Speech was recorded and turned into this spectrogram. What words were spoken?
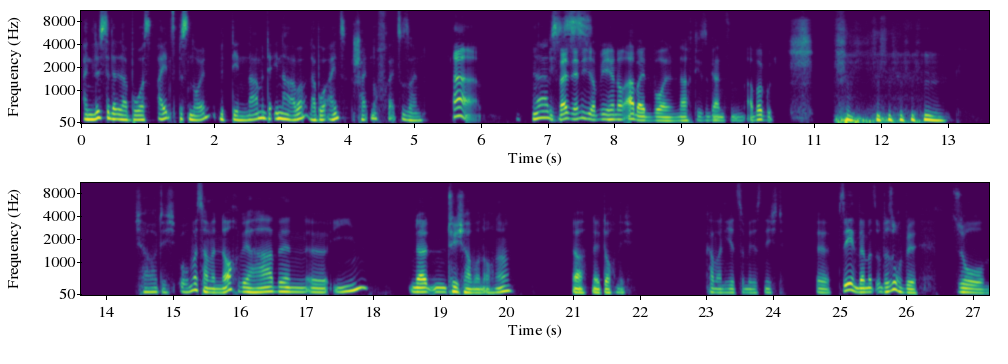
Eine Liste der Labors 1 bis 9 mit den Namen der Inhaber. Labor 1 scheint noch frei zu sein. Ah. Ja, ich weiß ja nicht, ob wir hier noch arbeiten wollen nach diesen ganzen, aber gut. Schau dich um. Was haben wir noch? Wir haben äh, ihn. Na, einen Tisch haben wir noch, ne? Ja, ne, doch nicht. Kann man hier zumindest nicht äh, sehen, wenn man es untersuchen will. So.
